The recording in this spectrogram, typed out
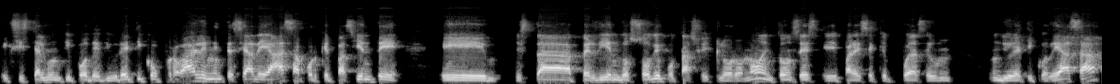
existe algún tipo de diurético, probablemente sea de asa porque el paciente eh, está perdiendo sodio, potasio y cloro, ¿no? Entonces eh, parece que puede ser un, un diurético de asa.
